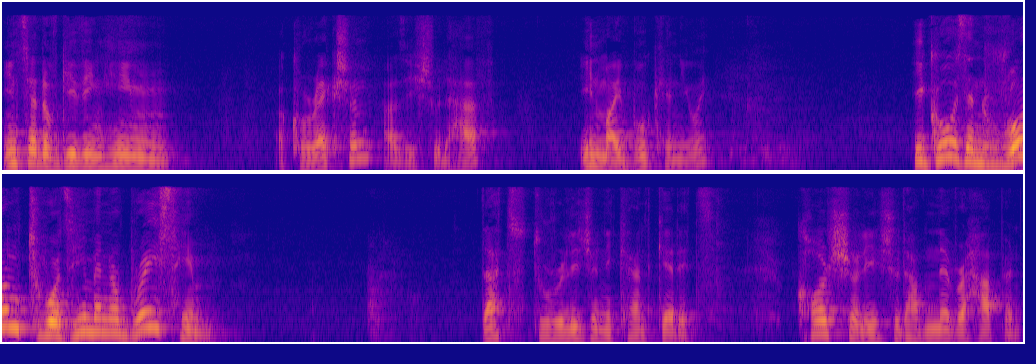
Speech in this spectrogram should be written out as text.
instead of giving him a correction, as he should have, in my book anyway, he goes and runs towards him and embrace him. That to religion he can't get it. Culturally should have never happened.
